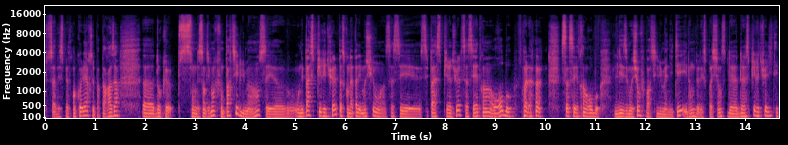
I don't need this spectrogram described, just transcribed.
savaient se mettre en colère, c'est pas par hasard. donc, ce sont des sentiments qui font partie de l'humain. Hein. On n'est pas spirituel parce qu'on n'a pas d'émotion. Hein. Ça, c'est, c'est pas spirituel, ça c'est être un robot. Voilà, ça c'est être un robot. Les émotions font partie de l'humanité et donc de l'expression de, de la spiritualité.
